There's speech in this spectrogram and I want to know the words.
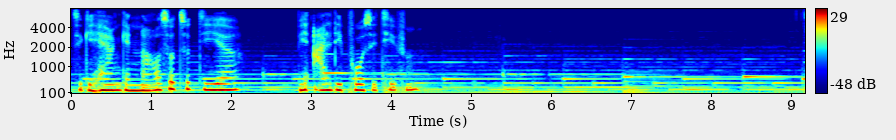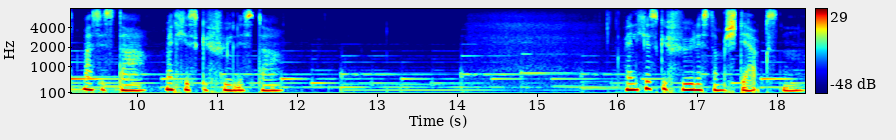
Sie gehören genauso zu dir wie all die positiven. Was ist da? Welches Gefühl ist da? Welches Gefühl ist am stärksten?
